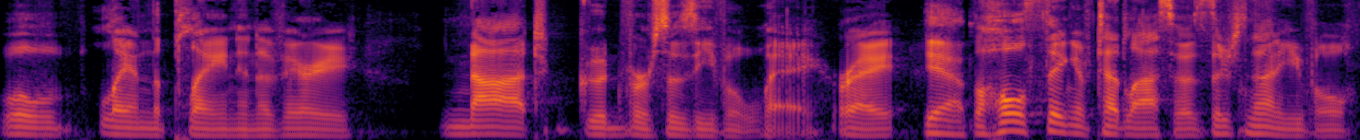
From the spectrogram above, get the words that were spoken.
Will land the plane in a very not good versus evil way, right? Yeah. The whole thing of Ted Lasso is there's not evil.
